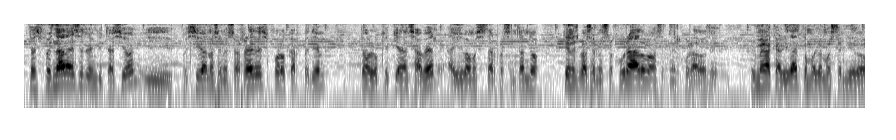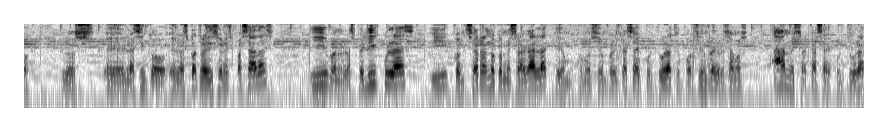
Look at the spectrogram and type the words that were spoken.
Entonces pues nada, esa es la invitación y pues síganos en nuestras redes, Foro Carpe Diem, todo lo que quieran saber, ahí vamos a estar presentando quiénes va a ser nuestro jurado, vamos a tener jurados de primera calidad como lo hemos tenido los, eh, las cinco, en las cuatro ediciones pasadas y bueno, las películas y cerrando con nuestra gala, que como siempre en Casa de Cultura, que por fin regresamos a nuestra Casa de Cultura.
